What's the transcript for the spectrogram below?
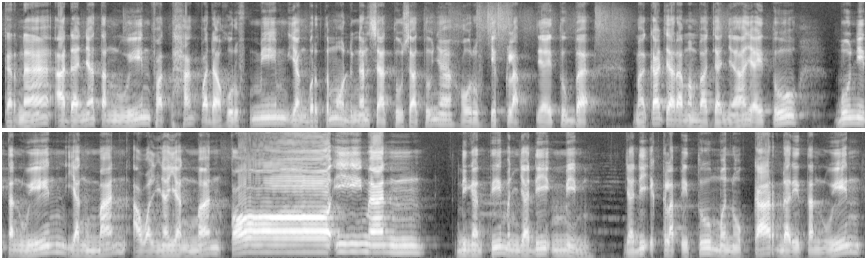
Karena adanya tanwin fathah pada huruf mim yang bertemu dengan satu-satunya huruf iqlab yaitu ba. Maka cara membacanya yaitu bunyi tanwin yang man awalnya yang man qaiman diganti menjadi mim. Jadi iklab itu menukar dari tanwin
